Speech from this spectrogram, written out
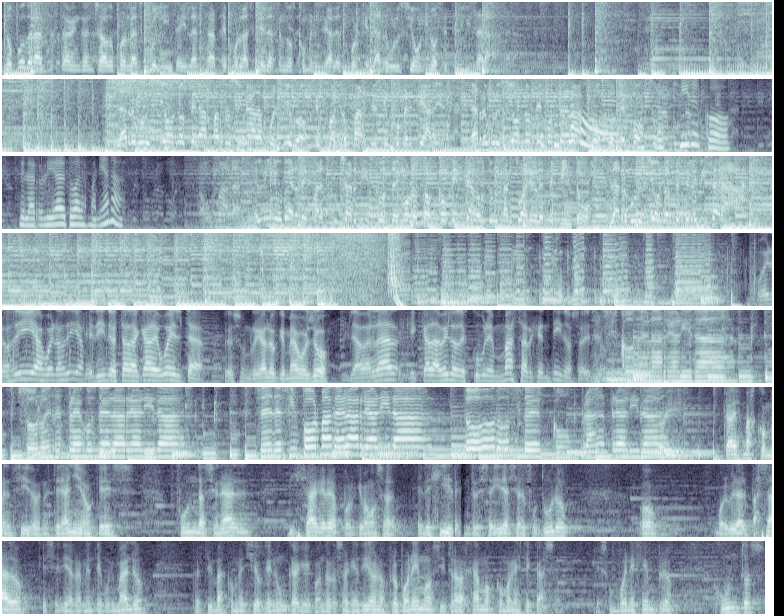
No podrás estar enganchado por la escuelita y lanzarte por las chelas en los comerciales porque la revolución no se televisará. La revolución no será patrocinada por Xerox en cuatro partes sin comerciales. La revolución no te mostrará fotos de Fox. nuestro circo de la realidad de todas las mañanas? Ahumada, el niño verde para escuchar discos de Molotov confiscados de un santuario de Tepito. La revolución no se televisará. Buenos días, buenos días. Qué lindo estar acá de vuelta. Es un regalo que me hago yo. Y la verdad es que cada vez lo descubren más argentinos a eso. El circo de la realidad, solo hay reflejos de la realidad. Se desinforma de la realidad. todo se compra en realidad. Estoy cada vez más convencido en este año que es fundacional, bisagra, porque vamos a elegir entre seguir hacia el futuro o volver al pasado, que sería realmente muy malo, pero estoy más convencido que nunca que cuando los argentinos nos proponemos y trabajamos como en este caso, que es un buen ejemplo, juntos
